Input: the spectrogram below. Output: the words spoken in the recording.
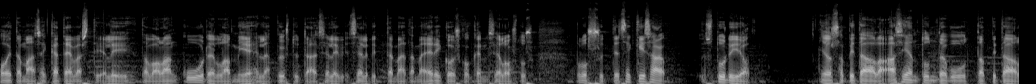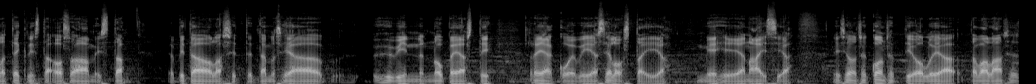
hoitamaan se kätevästi, eli tavallaan kuudella miehellä pystytään selvittämään tämä erikoiskokeen selostus, plus sitten se kisastudio, jossa pitää olla asiantuntevuutta, pitää olla teknistä osaamista ja pitää olla sitten tämmöisiä hyvin nopeasti reagoivia selostajia, miehiä ja naisia, niin se on se konsepti ollut ja tavallaan se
